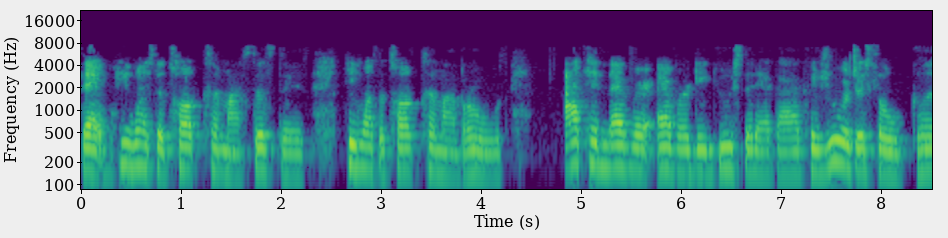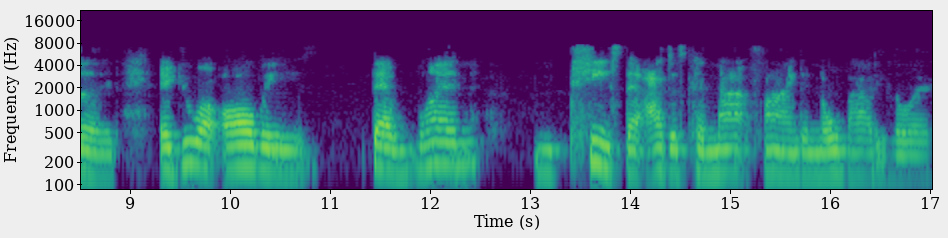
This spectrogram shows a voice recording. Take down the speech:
That he wants to talk to my sisters. He wants to talk to my bros. I could never ever get used to that, God, because you are just so good. And you are always that one peace that I just could not find in nobody, Lord.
